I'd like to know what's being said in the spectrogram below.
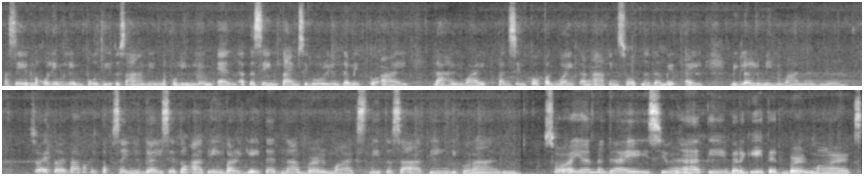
Kasi makulimlim po dito sa amin, makulimlim. And at the same time, siguro yung damit ko ay dahil white. Pansin ko, pag white ang aking suot na damit ay biglang lumiliwanag yun. So ito, ipapakita ko sa inyo guys, itong ating variegated na burr marks dito sa ating likuran. So ayan na guys, yung ating variegated burr marks.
